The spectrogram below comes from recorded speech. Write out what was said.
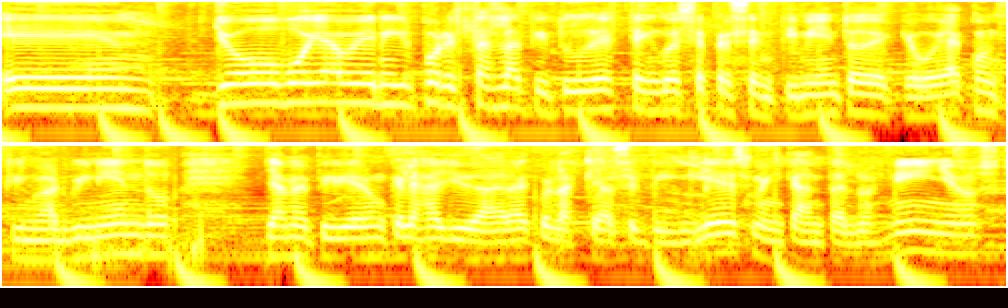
Eh, yo voy a venir por estas latitudes, tengo ese presentimiento de que voy a continuar viniendo. Ya me pidieron que les ayudara con las clases de inglés, me encantan los niños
